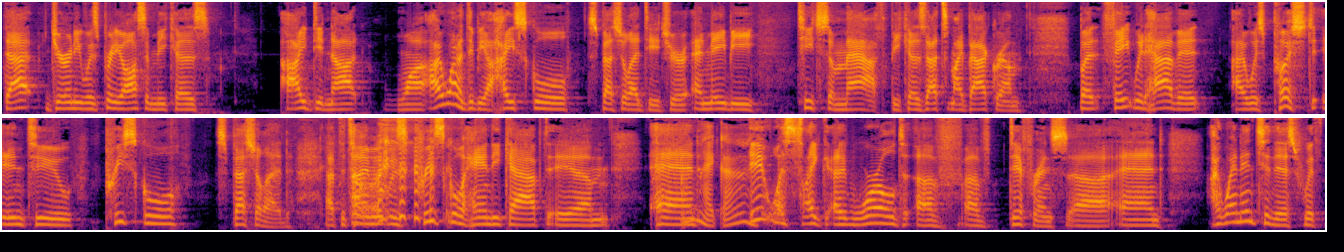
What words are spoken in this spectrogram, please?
that journey was pretty awesome because I did not want, I wanted to be a high school special ed teacher and maybe teach some math because that's my background. But fate would have it, I was pushed into preschool special ed. At the time, oh. it was preschool handicapped. Um, and oh my God. it was like a world of of difference. Uh, and I went into this with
